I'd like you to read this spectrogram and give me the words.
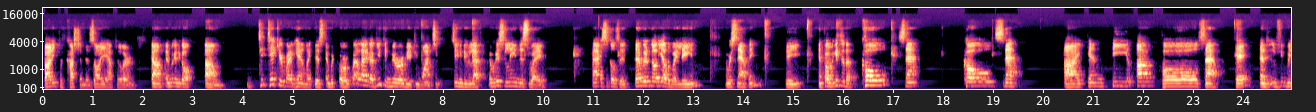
body percussion is all you have to learn. Um, and we're going to go. Um, t- take your right hand like this, and or well, you can mirror me if you want to. So you can do left, and we're just lean this way. Icicles in. Then we're going to go the other way. Lean, and we're snapping the, and when we get to the cold snap, cold snap, I can feel a cold snap. Okay. And we're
